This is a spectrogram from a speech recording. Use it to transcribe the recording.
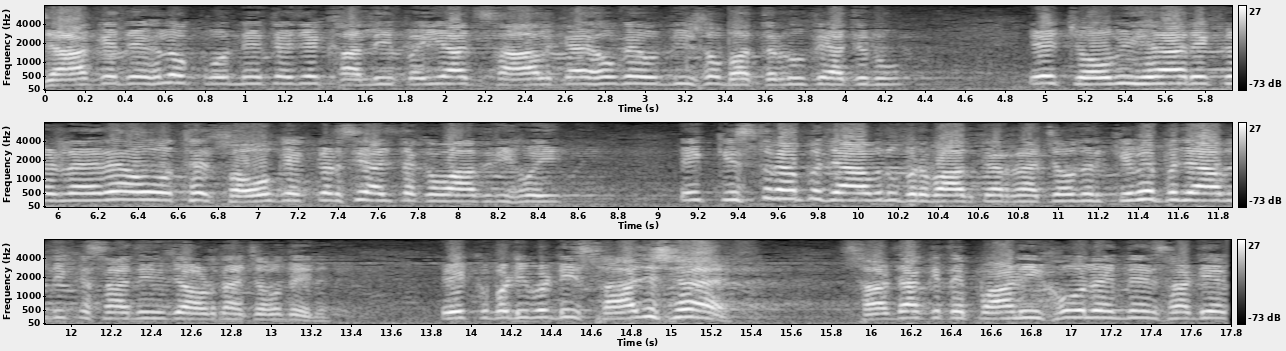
ਜਾ ਕੇ ਦੇਖ ਲਓ ਕੋਨੇ ਤੇ ਜੇ ਖਾਲੀ ਪਈ ਅੱਜ ਸਾਲ ਕਹੇ ਹੋ ਗਏ 1972 ਨੂੰ ਤੇ ਅੱਜ ਨੂੰ। ਇਹ 24000 ਏਕੜ ਲੈ ਰਿਹਾ, ਉਹ ਉੱਥੇ 100 ਏਕੜ ਸੀ, ਅੱਜ ਤੱਕ ਆਬਾਦ ਨਹੀਂ ਹੋਈ। ਇਹ ਕਿਸ ਤਰ੍ਹਾਂ ਪੰਜਾਬ ਨੂੰ ਬਰਬਾਦ ਕਰਨਾ ਚਾਹੁੰਦੇ ਨੇ? ਕਿਵੇਂ ਪੰਜਾਬ ਦੀ ਕਿਸਾਨੀ ਉਜਾੜਨਾ ਚਾਹੁੰਦੇ ਨੇ? ਇੱਕ ਬੜੀ ਵੱਡੀ ਸਾਜ਼ਿਸ਼ ਹੈ। ਸਾਡਾ ਕਿਤੇ ਪਾਣੀ ਖੋਹ ਲੈਂਦੇ ਨੇ, ਸਾਡੀਆਂ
